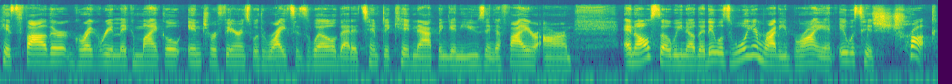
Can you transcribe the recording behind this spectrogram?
His father, Gregory McMichael, interference with rights as well, that attempted kidnapping and using a firearm. And also, we know that it was William Roddy Bryan, it was his truck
